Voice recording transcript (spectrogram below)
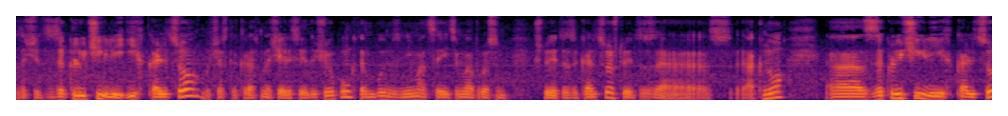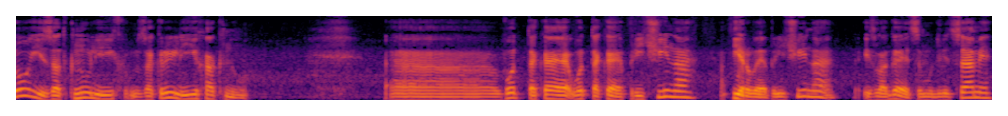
значит, заключили их кольцо, вот сейчас как раз в начале следующего пункта мы будем заниматься этим вопросом, что это за кольцо, что это за окно. А, заключили их кольцо и заткнули их, закрыли их окно. А, вот такая, вот такая причина, первая причина излагается мудрецами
